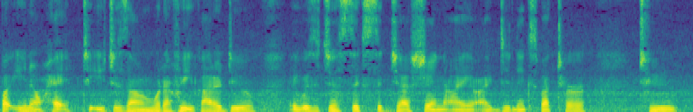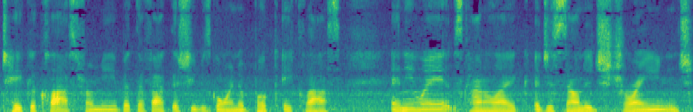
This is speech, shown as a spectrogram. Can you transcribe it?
but you know, hey, to each his own, whatever you gotta do. It was just a suggestion. I, I didn't expect her to take a class from me, but the fact that she was going to book a class anyway, it was kind of like, it just sounded strange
